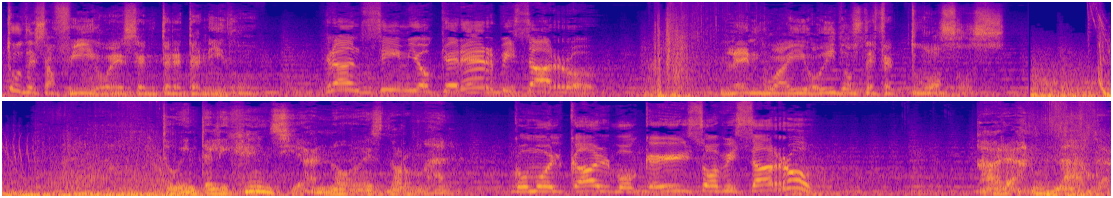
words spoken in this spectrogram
Tu desafío es entretenido. Gran simio querer, Bizarro. Lengua y oídos defectuosos. Tu inteligencia no es normal. ¿Como el calvo que hizo a Bizarro? Para nada.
